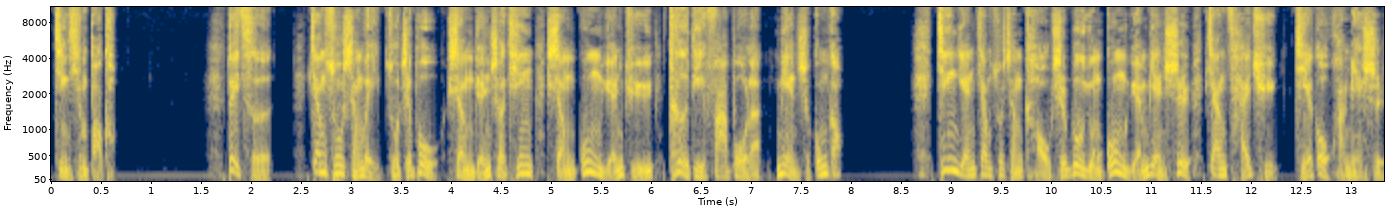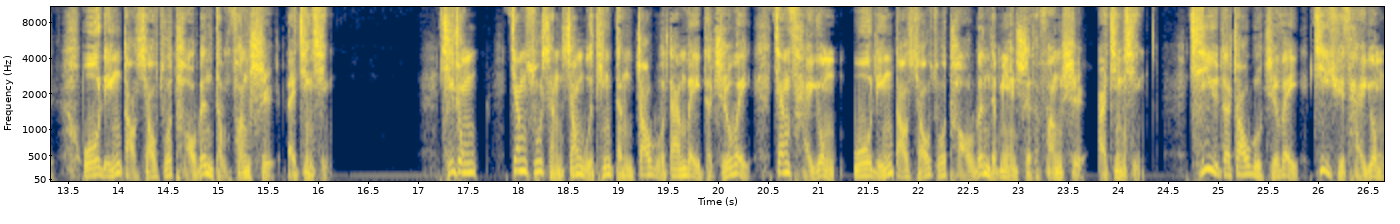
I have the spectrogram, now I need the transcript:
进行报考。对此，江苏省委组织部、省人社厅、省公务员局特地发布了面试公告。今年江苏省考试录用公务员面试将采取结构化面试、无领导小组讨论等方式来进行。其中，江苏省商务厅等招录单位的职位将采用无领导小组讨论的面试的方式而进行，其余的招录职位继续采用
